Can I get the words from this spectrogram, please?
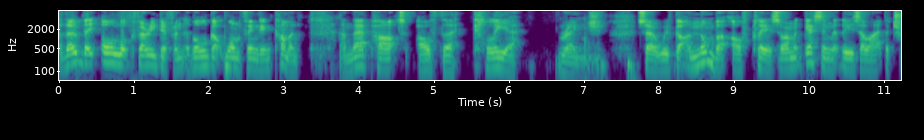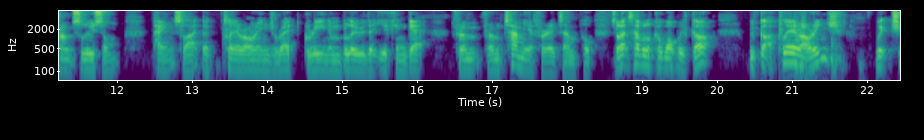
although they all look very different, they've all got one thing in common, and they're part of the clear range. So we've got a number of clear. So I'm guessing that these are like the translucent paints, like the clear orange, red, green, and blue that you can get from, from Tamiya, for example. So let's have a look at what we've got. We've got a clear orange, which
